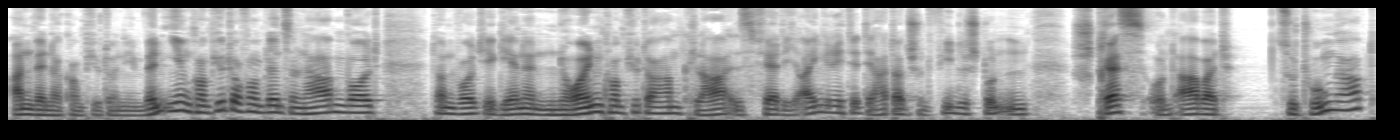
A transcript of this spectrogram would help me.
Anwendercomputer nehmen. Wenn ihr einen Computer vom Blinzeln haben wollt, dann wollt ihr gerne einen neuen Computer haben. Klar, ist fertig eingerichtet. Der hat dann schon viele Stunden Stress und Arbeit zu tun gehabt.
